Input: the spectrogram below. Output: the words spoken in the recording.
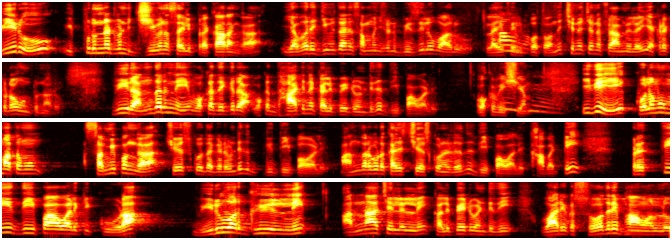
వీరు ఇప్పుడున్నటువంటి జీవన శైలి ప్రకారంగా ఎవరి జీవితానికి సంబంధించిన బిజీలో వారు లైఫ్ వెళ్ళిపోతుంది. చిన్న చిన్న ఫ్యామిలీలు అయ్యి ఎక్కడెక్కడో ఉంటున్నారు. వీరందరినీ ఒక దగ్గర ఒక ధాటిన కలిపేటువంటిది దీపావళి. ఒక విషయం. ఇది కులము మతము సమీపంగా చేసుకోదగ్గటువంటిది దీపావళి. అందరూ కూడా కలిసి చేసుకునేది దీపావళి. కాబట్టి ప్రతి దీపావళికి కూడా విరువర్గీయుల్ని అన్నా చెల్లెల్ని కలిపేటువంటిది వారి యొక్క సోదరి భావనలు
